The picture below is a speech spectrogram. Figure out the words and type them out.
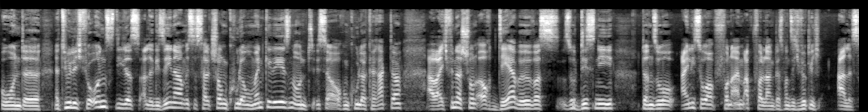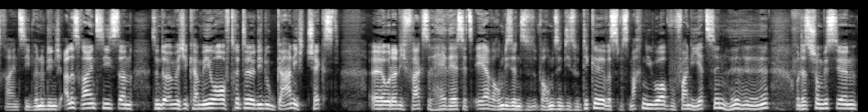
Und äh, natürlich für uns, die das alle gesehen haben, ist es halt schon ein cooler Moment gewesen und ist ja auch ein cooler Charakter. Aber ich finde das schon auch derbe, was so Disney dann so eigentlich so von einem abverlangt, dass man sich wirklich alles reinzieht. Wenn du dir nicht alles reinziehst, dann sind da irgendwelche Cameo-Auftritte, die du gar nicht checkst. Äh, oder dich fragst so, hä, wer ist jetzt er? Warum die sind, warum sind die so dicke? Was, was machen die überhaupt? Wo fahren die jetzt hin? Und das ist schon ein bisschen,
